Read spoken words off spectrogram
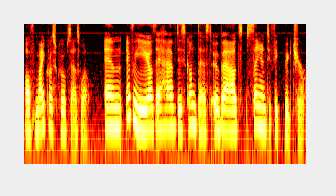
of microscopes as well. And every year they have this contest about scientific picture.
